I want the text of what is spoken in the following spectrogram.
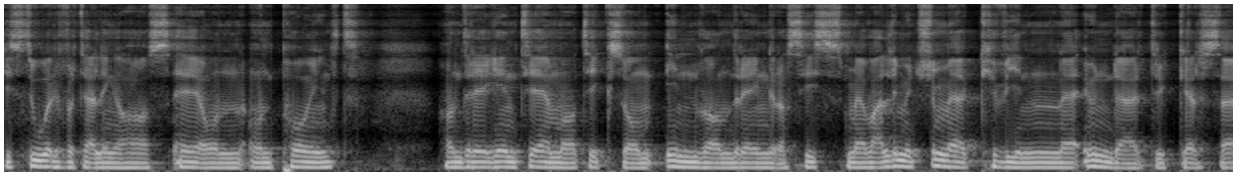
historiefortellinga hans er on, on point. Han drar inn tematikk som innvandring, rasisme, veldig mye med kvinneundertrykkelse.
